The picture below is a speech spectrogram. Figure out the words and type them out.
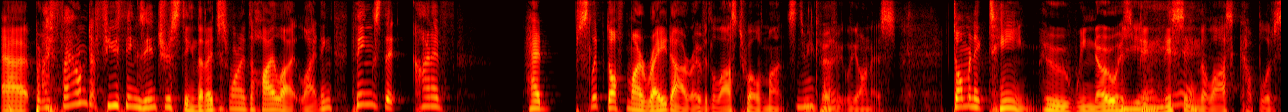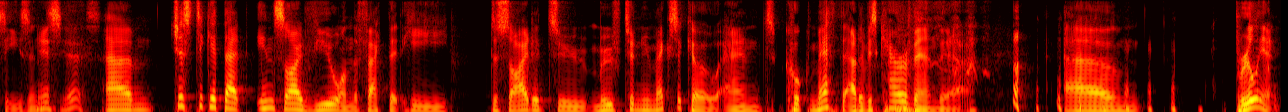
Uh, but I found a few things interesting that I just wanted to highlight, Lightning. Things that kind of had slipped off my radar over the last 12 months, to be perfectly honest. Dominic Thiem, who we know has been Yeah. missing the last couple of seasons. Yes, yes. Um, just to get that inside view on the fact that he decided to move to New Mexico and cook meth out of his caravan there. um, brilliant,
